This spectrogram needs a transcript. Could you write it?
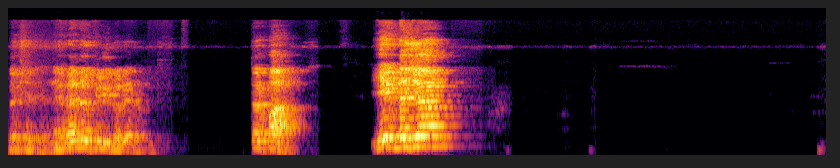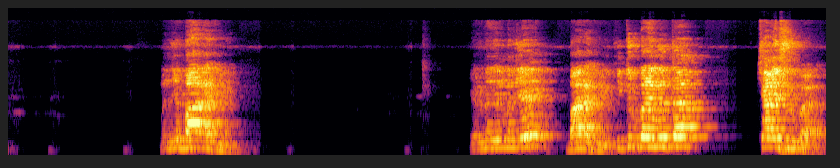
लक्षात घ्या. नव्याण्णव किडी करायला तर पहा. एक डझन म्हणजे बारा किडी एक डझन म्हणजे बारा किडी किती रुपयाला मिळतात? चाळीस रुपयाला.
